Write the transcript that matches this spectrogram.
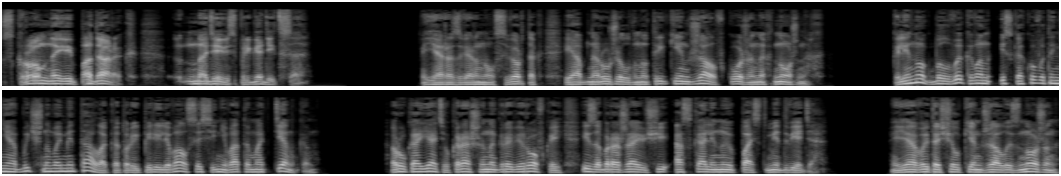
«Скромный подарок. Надеюсь, пригодится». Я развернул сверток и обнаружил внутри кинжал в кожаных ножнах. Клинок был выкован из какого-то необычного металла, который переливался синеватым оттенком. Рукоять украшена гравировкой, изображающей оскаленную пасть медведя. Я вытащил кинжал из ножен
